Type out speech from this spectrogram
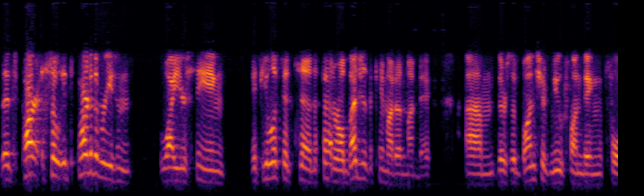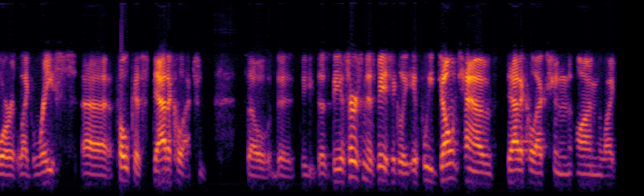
that's part. So it's part of the reason why you're seeing. If you looked at uh, the federal budget that came out on Monday, um, there's a bunch of new funding for like race uh, focused data collection. So the, the the assertion is basically if we don't have data collection on like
